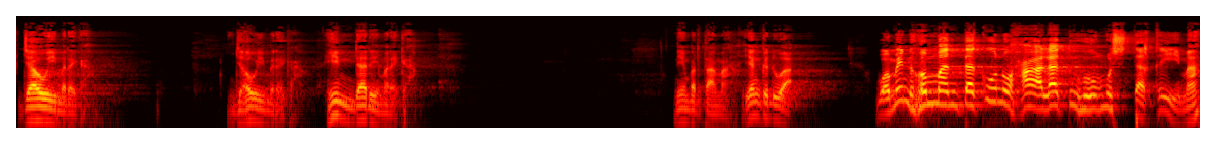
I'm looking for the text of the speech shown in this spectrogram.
jauhi mereka. Jauhi mereka. Hindari mereka. Ini yang pertama. Yang kedua, wa minhum man takunu halatuhu mustaqimah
